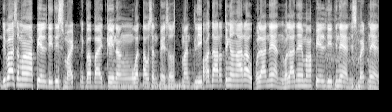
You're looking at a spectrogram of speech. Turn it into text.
Di ba sa mga PLDT Smart, nagbabayad kayo ng 1,000 pesos monthly? Baka darating ang araw. Wala na yan. Wala na yung mga PLDT na yan, Smart na yan.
